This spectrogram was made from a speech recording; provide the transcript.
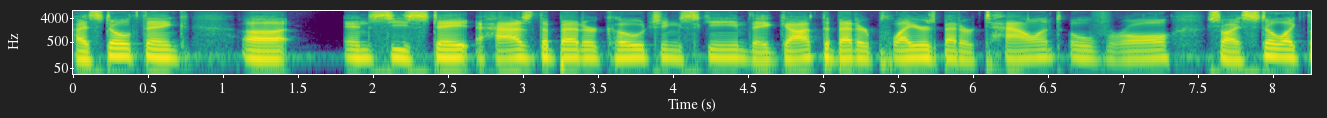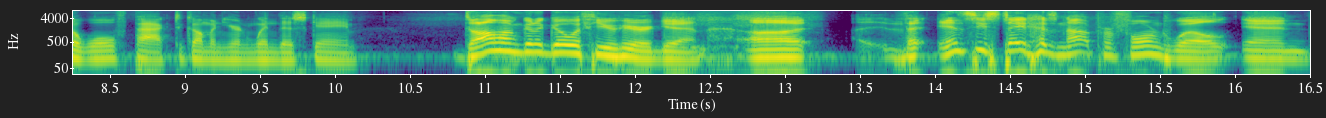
I still think. Uh, NC State has the better coaching scheme. They got the better players, better talent overall. So I still like the Wolfpack to come in here and win this game. Dom, I'm going to go with you here again. Uh, the NC State has not performed well in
